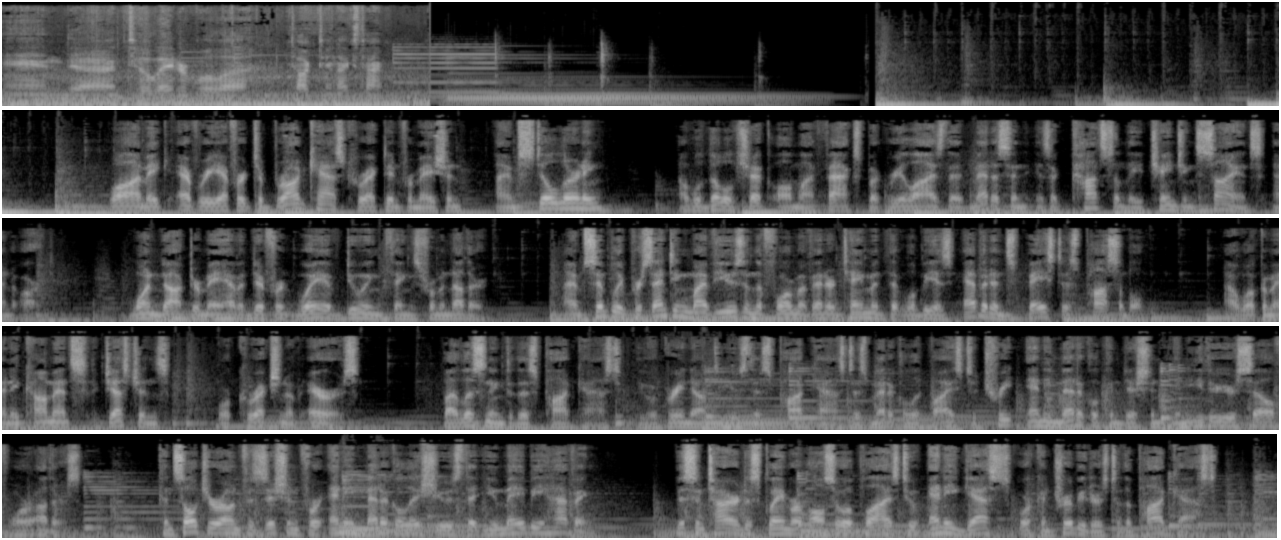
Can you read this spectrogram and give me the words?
And uh, until later, we'll uh, talk to you next time. While I make every effort to broadcast correct information, I am still learning. I will double check all my facts but realize that medicine is a constantly changing science and art. One doctor may have a different way of doing things from another. I am simply presenting my views in the form of entertainment that will be as evidence based as possible. I welcome any comments, suggestions, or correction of errors. By listening to this podcast, you agree not to use this podcast as medical advice to treat any medical condition in either yourself or others. Consult your own physician for any medical issues that you may be having. This entire disclaimer also applies to any guests or contributors to the podcast.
